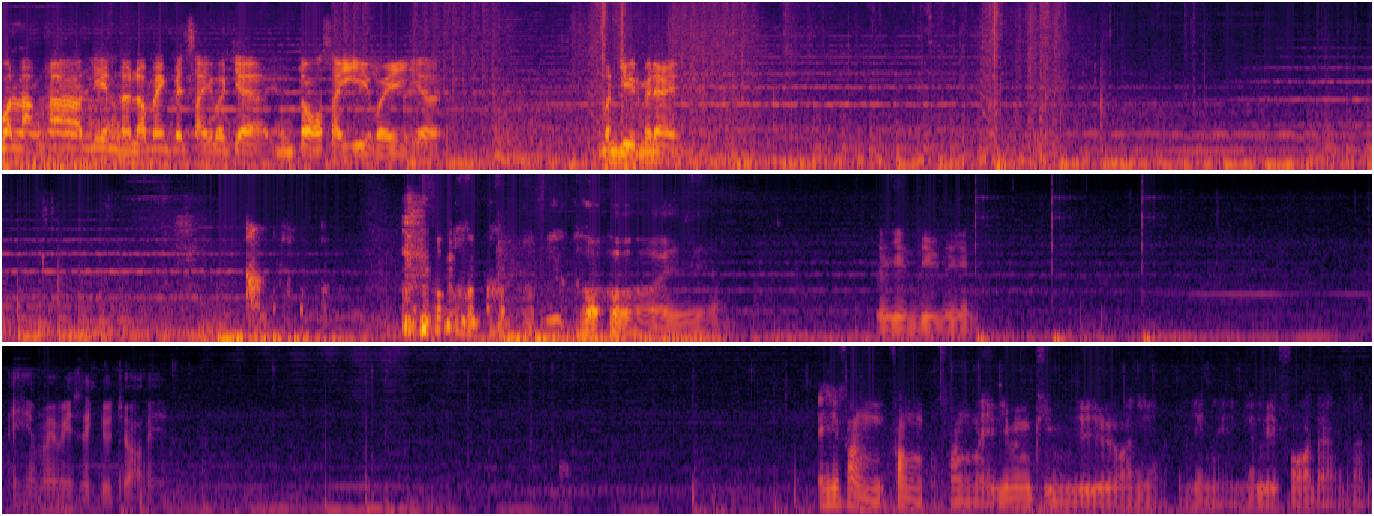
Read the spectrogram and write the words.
วันหลังถ้าเล่นนะแล้วแม่งเป็นไซเมื่อกี้มึงเจาะไซเอไว้เหี้ยมันยืนไม่ได้ โอ้โหใจเย็นดิวใจเย็นไอ้เหี้ยไม่มีสกิลเจาะไอ้เหี้ย อ้ที่ฝั่งฝั่งฝั่งไหนที่แม่งพิมพ์เยอะๆวะเนี่ยไอ้ที่ไหนที่เลฟอร์ดอะนั่น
